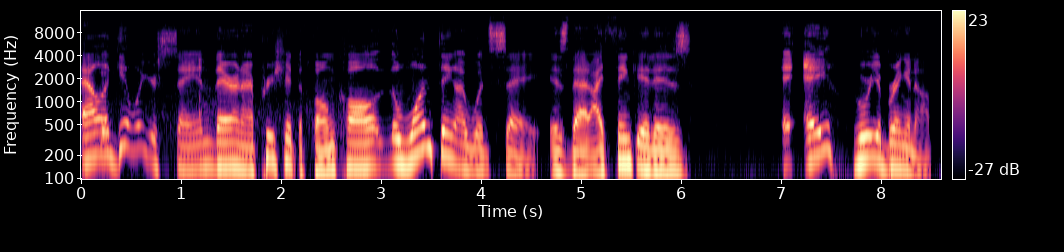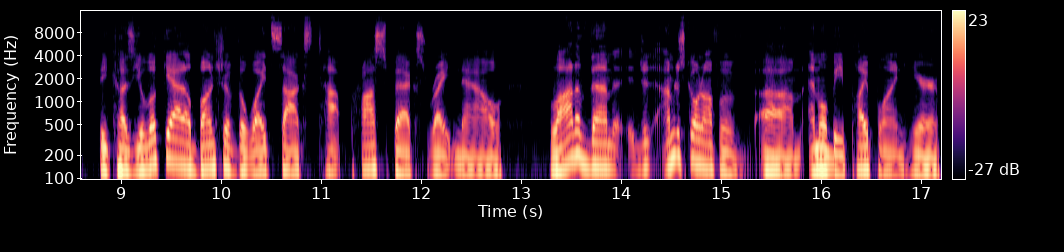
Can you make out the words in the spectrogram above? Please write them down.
Al, I get what you're saying there, and I appreciate the phone call. The one thing I would say is that I think it is A, who are you bringing up? Because you look at a bunch of the White Sox top prospects right now. A lot of them, I'm just going off of um, MLB pipeline here.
